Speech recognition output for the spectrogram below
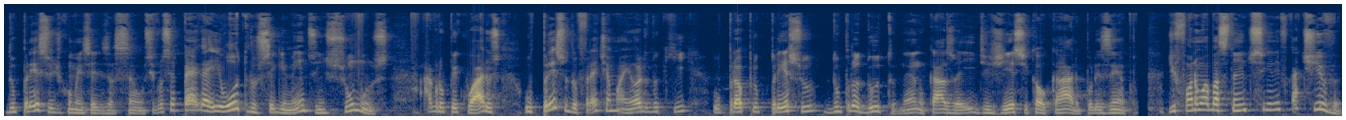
do preço de comercialização. Se você pega aí outros segmentos, insumos agropecuários, o preço do frete é maior do que o próprio preço do produto, né? no caso aí de gesso e calcário, por exemplo de forma bastante significativa.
